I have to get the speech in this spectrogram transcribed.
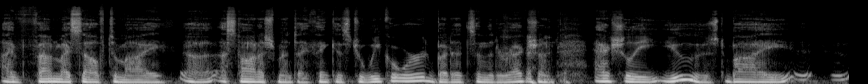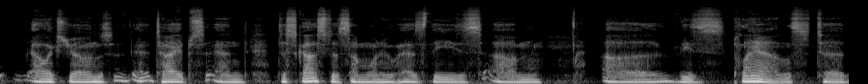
I've found myself, to my uh, astonishment, I think is too weak a word, but it's in the direction, actually used by uh, Alex Jones uh, types and discussed as someone who has these um, uh, these plans to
